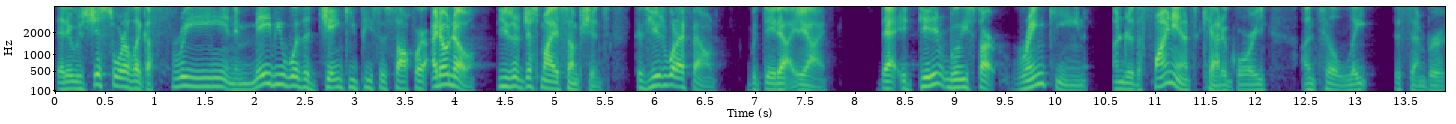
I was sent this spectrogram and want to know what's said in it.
that it was just sort of like a free and it maybe was a janky piece of software. I don't know. These are just my assumptions. Because here's what I found with Data AI that it didn't really start ranking under the finance category until late December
